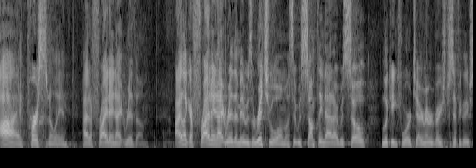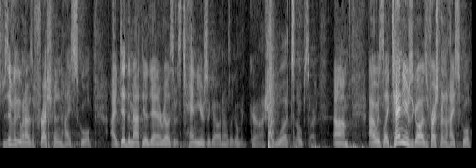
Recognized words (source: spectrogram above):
I personally had a Friday night rhythm. I like a Friday night rhythm. It was a ritual almost. It was something that I was so looking forward to. I remember very specifically, specifically when I was a freshman in high school. I did the math the other day and I realized it was 10 years ago. And I was like, oh my gosh, what? Oh, sorry. Um, I was like 10 years ago, I was a freshman in high school.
